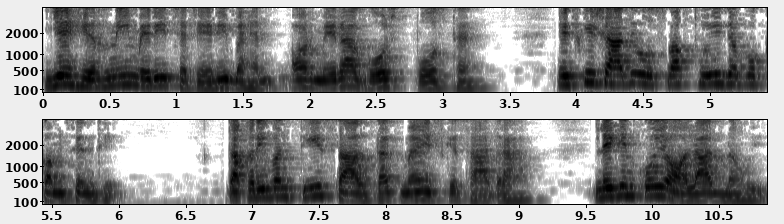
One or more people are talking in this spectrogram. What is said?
یہ ہرنی میری چچیری بہن اور میرا گوشت پوست ہے۔ اس کی شادی اس وقت ہوئی جب وہ کم سن تھی۔ تقریباً تیس سال تک میں اس کے ساتھ رہا، لیکن کوئی اولاد نہ ہوئی۔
